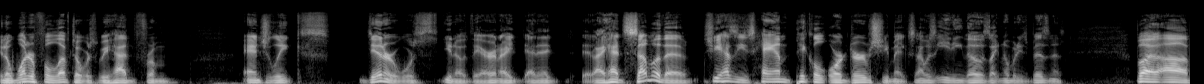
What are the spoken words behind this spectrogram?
you know, wonderful leftovers we had from Angelique's dinner was, you know, there. And I, and I, I had some of the, she has these ham pickle hors d'oeuvres she makes, and I was eating those like nobody's business. But, uh,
